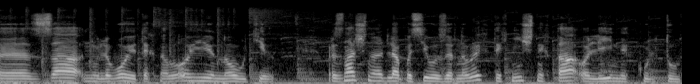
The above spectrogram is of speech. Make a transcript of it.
е, за нульовою технологією No-Till, призначена для посіву зернових, технічних та олійних культур.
